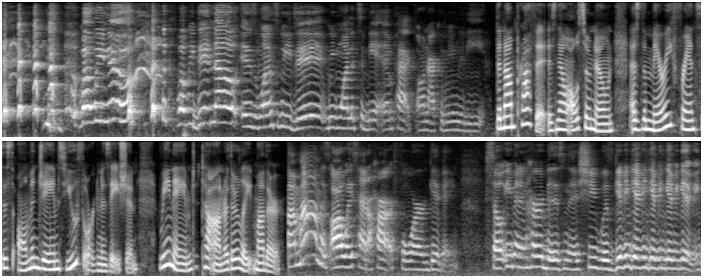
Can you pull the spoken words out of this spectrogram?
but we knew what we did know is once we did, we wanted to be an impact on our community. The nonprofit is now also known as the Mary Frances Almond James Youth Organization, renamed to honor their late mother. My mom has always had a heart for giving. So even in her business, she was giving, giving, giving, giving, giving.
